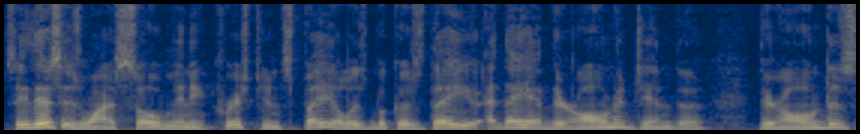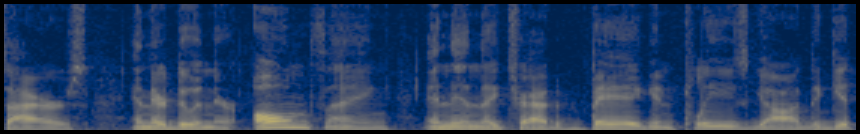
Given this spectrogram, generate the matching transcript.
See, this is why so many Christians fail, is because they, they have their own agenda, their own desires, and they're doing their own thing, and then they try to beg and please God to get,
